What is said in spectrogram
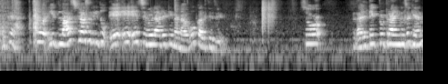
okay so ಇದು ಲಾಸ್ಟ್ ಕ್ಲಾಸಲ್ಲಿ ಇದು ಎ ಎ ಎ ಸಿಮಿಲಾರಿಟಿನ ನಾವು ಕಲ್ತಿದ್ವಿ ಸೊ ಐ ಟೇಕ್ ಟು ಟ್ರಯಾಂಗಲ್ಸ್ ಅಗೇನ್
